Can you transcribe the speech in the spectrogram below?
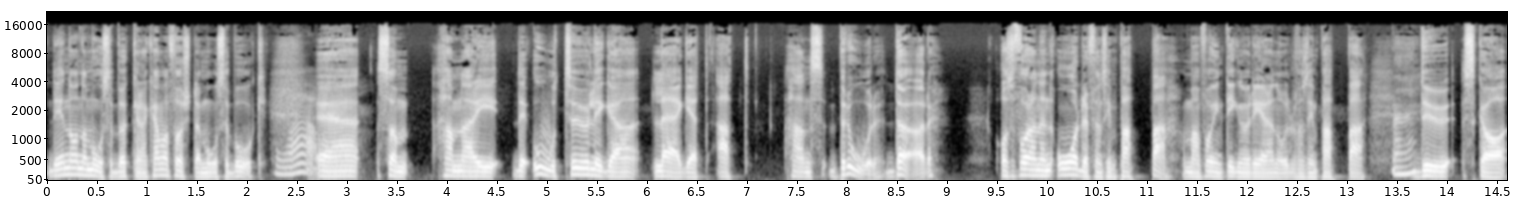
det är någon av Moseböckerna, det kan vara första Mosebok. Wow. Eh, som hamnar i det oturliga läget att hans bror dör. Och så får han en order från sin pappa, och man får inte ignorera en order från sin pappa. Du ska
